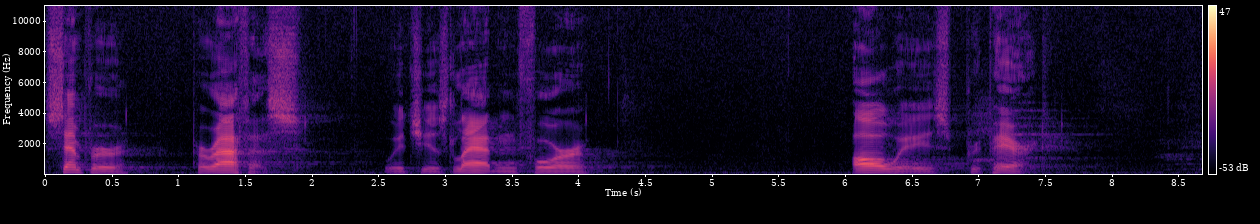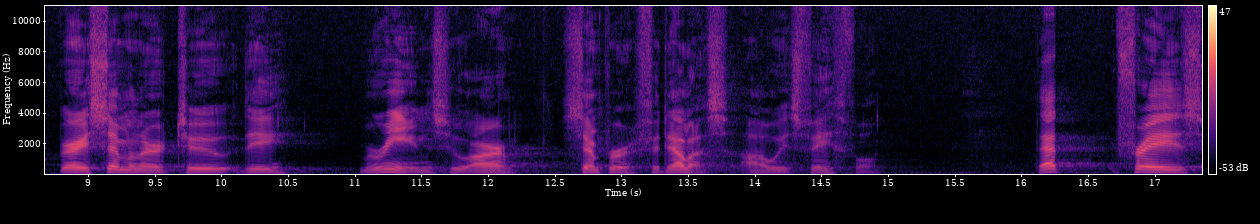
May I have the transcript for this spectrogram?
Semper Paratus, which is Latin for always prepared. Very similar to the Marines, who are Semper Fidelis, always faithful. That phrase,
